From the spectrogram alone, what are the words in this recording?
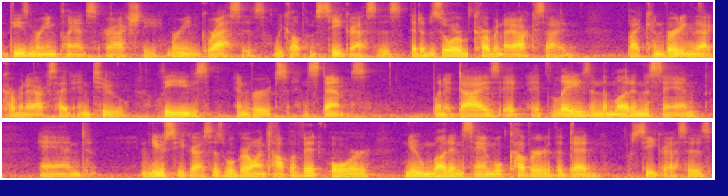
These marine plants are actually marine grasses. We call them sea grasses that absorb carbon dioxide by converting that carbon dioxide into leaves and roots and stems. When it dies, it, it lays in the mud and the sand, and new seagrasses will grow on top of it, or new mud and sand will cover the dead seagrasses,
